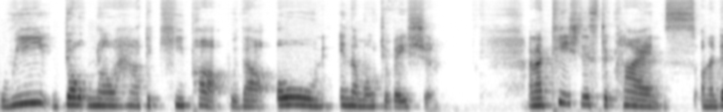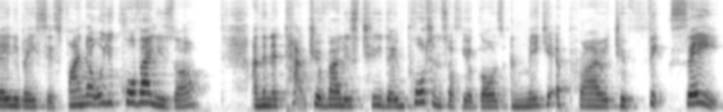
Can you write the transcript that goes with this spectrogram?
we don't know how to keep up with our own inner motivation. And I teach this to clients on a daily basis. Find out what your core values are, and then attach your values to the importance of your goals and make it a priority to fixate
